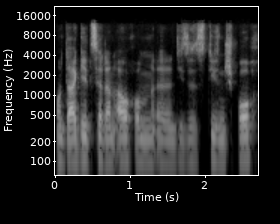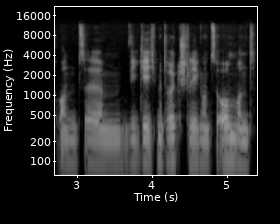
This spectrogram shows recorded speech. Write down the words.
Und da geht es ja dann auch um äh, dieses, diesen Spruch und ähm, wie gehe ich mit Rückschlägen und so um und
